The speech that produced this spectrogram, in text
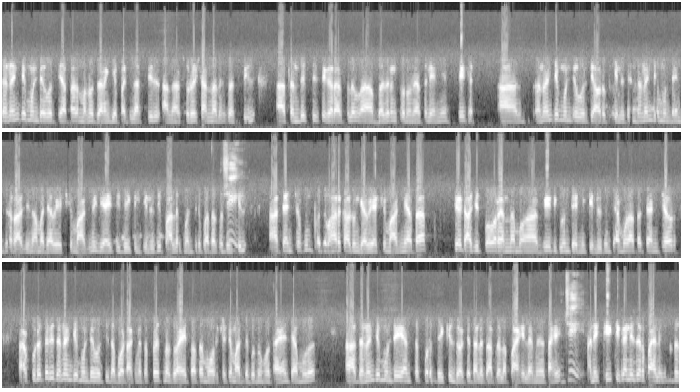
धनंजय मुंडेवरती आता मनोज जरांगे पाटील असतील सुरेश अण्णा धस असतील संदीप सिसेकर असेल बजरंग सोनवणे असेल यांनी थेट धनंजय मुंडेवरती आरोप केले होते. धनंजय मुंडे यांचा राजीनामा द्यावा याची मागणी जी आहे ती देखील केली होती. पालकमंत्री पदाचा. देखील त्यांच्याकडून पदभार काढून घ्यावी याची मागणी आता थेट अजित पवार यांना भेट घेऊन त्यांनी केली होती. त्यामुळे आता त्यांच्यावर कुठेतरी धनंजय मुंडेवरती दबाव टाकण्याचा प्रयत्न जो आहे तो आता मोर्चाच्या माध्यमातून होत आहे. त्यामुळे धनंजय मुंडे यांचं पद देखील धोक्यात आल्याचं आपल्याला पाहायला मिळत आहे. जी. आणि ठिकठिकाणी जर पाहायला गेलं तर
